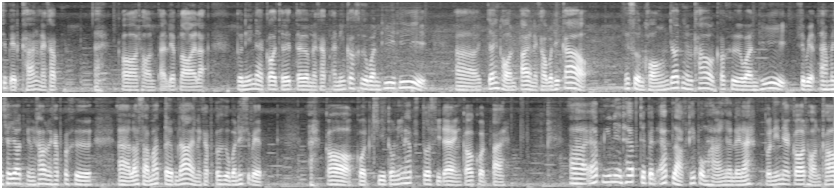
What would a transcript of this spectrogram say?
21 ครั้งนะครับ ก็ถอนไปเรียบร้อยละ ตัวนี้เนี่ยก็จะได้เติมนะครับ อันนี้ก็คือวันที่ที่แจ้งถอนไปนะครับวันที่ 9 ในส่วนของยอดเงินเข้าก็คือวันที่ 11อะไม่ใช่ยอดเงินเข้านะครับก็คืออเราสามารถเติมได้นะครับก็คือวันที่ 11อะก็กดคีย์ตรงนี้นะครับตัวสีแดงก็กดไปอ่าแอปนี้เนี่ยแทบจะเป็นแอปหลักที่ผมหาเงินเลยนะ ตัวนี้เนี่ยก็ถอนเข้า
